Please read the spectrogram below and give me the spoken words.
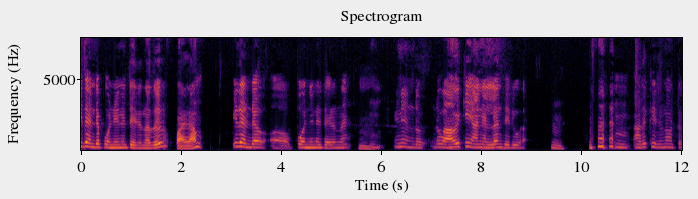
ഇത് ഇതെന്റെ പൊന്നിന് തരുന്നത് പഴം. ഇതെന്റെ പൊന്നിന് തരുന്ന. ഇനി എന്തോ എന്റെ വാവയ്ക്ക് ഞാൻ എല്ലാം തരുക അതൊക്കെ ഇരുന്നോട്ട്.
